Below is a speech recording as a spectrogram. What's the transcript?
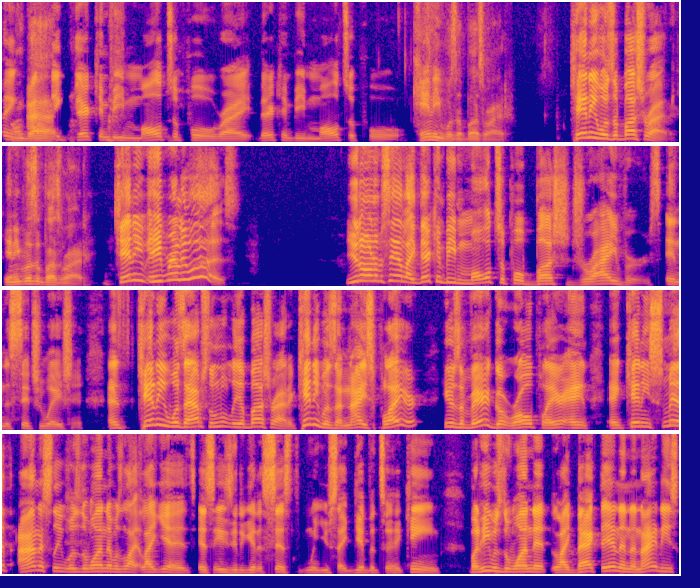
think I think there can be multiple, right? There can be multiple. Kenny was a bus rider. Kenny was a bus rider. Kenny was a bus rider. Kenny, he really was. You know what I'm saying? Like there can be multiple bus drivers in the situation. And Kenny was absolutely a bus rider. Kenny was a nice player. He was a very good role player. And and Kenny Smith, honestly, was the one that was like, like, yeah, it's, it's easy to get assists when you say give it to Hakeem. But he was the one that, like back then in the 90s,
